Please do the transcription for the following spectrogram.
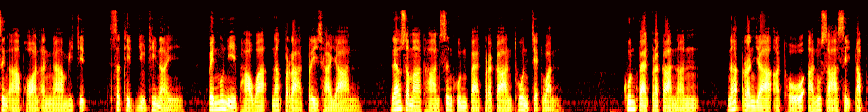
ซึ่งอาพรอันงามวิจิต สถิตอยู่ที่ไหน เป็นมุนีภาวะนักปราดปรีชาญาณ แล้วสมาทานซึ่งคุณแปดประการทุ่นเจ็ดวัน คุณแปดประการนั้นณรัญญาอัโถอนุสาสิตโพ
